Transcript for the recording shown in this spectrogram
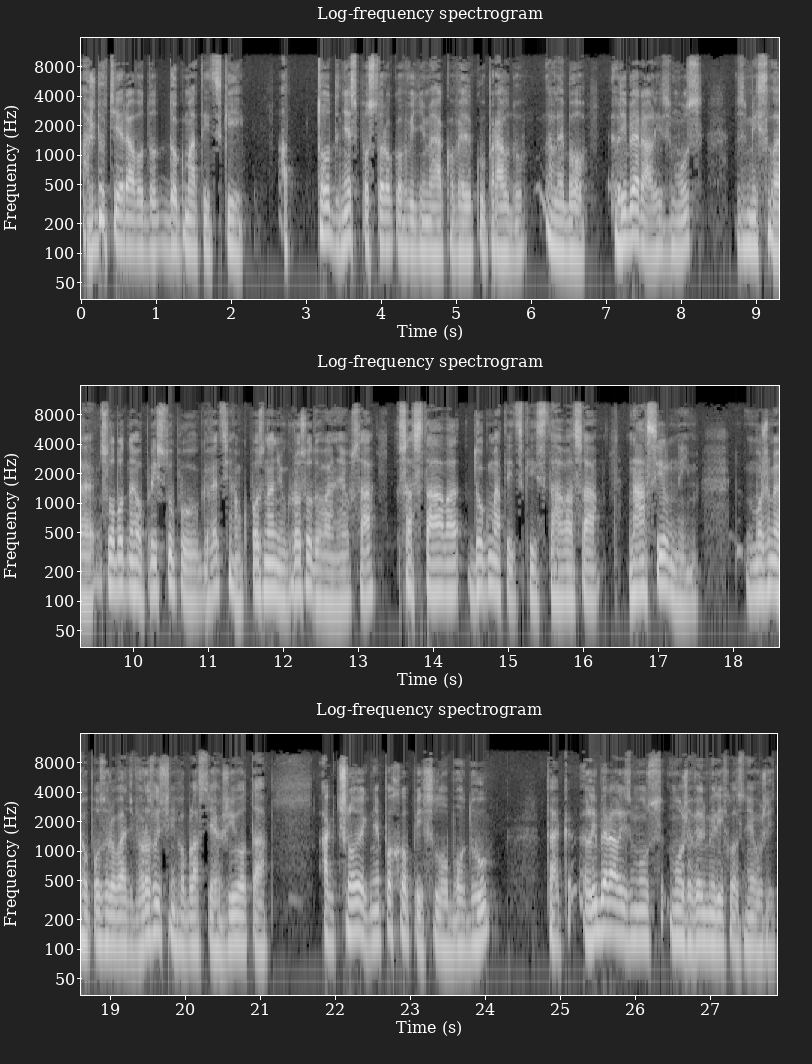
až dotieravo do, dogmatický. A to dnes po 100 rokoch vidíme ako veľkú pravdu, lebo liberalizmus v zmysle slobodného prístupu k veciam, k poznaniu, k rozhodovaniu sa, sa stáva dogmatický, stáva sa násilným. Môžeme ho pozorovať v rozličných oblastiach života. Ak človek nepochopí slobodu, tak liberalizmus môže veľmi rýchlo zneužiť.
